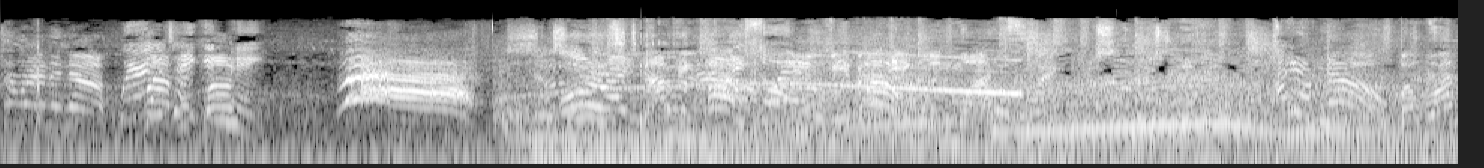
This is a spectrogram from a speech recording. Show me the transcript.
You're surrounded now. Where are Drop you taking bud. me? Ah! All right, I'll be I saw a movie about England once. I don't know, but one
